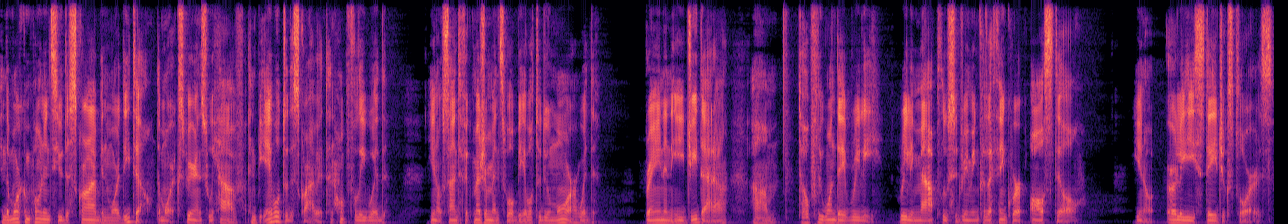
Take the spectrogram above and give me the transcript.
And the more components you describe in more detail the more experience we have and be able to describe it and hopefully with you know scientific measurements we'll be able to do more with brain and eeg data um, to hopefully one day really really map lucid dreaming because I think we're all still, you know, early stage explorers.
